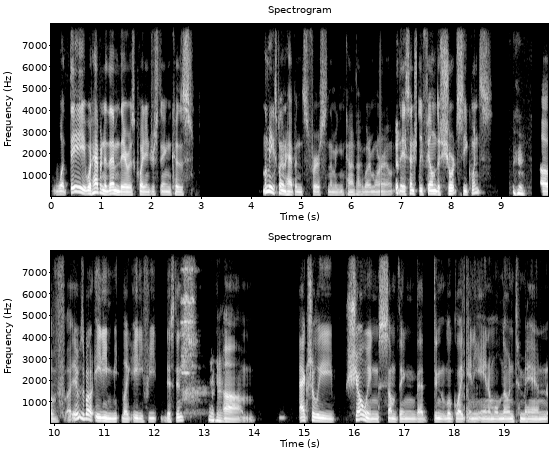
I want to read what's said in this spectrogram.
what they what happened to them there was quite interesting because let me explain what happens first, and then we can kind of talk about it more. Um, they essentially filmed a short sequence mm-hmm. of uh, it was about eighty like eighty feet distance, mm-hmm. um, actually showing something that didn't look like any animal known to man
